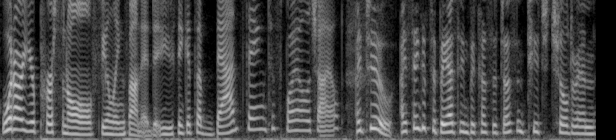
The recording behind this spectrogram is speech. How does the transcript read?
what are your personal feelings on it? Do you think it's a bad thing to spoil a child? I do. I think it's a bad thing because it doesn't teach children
